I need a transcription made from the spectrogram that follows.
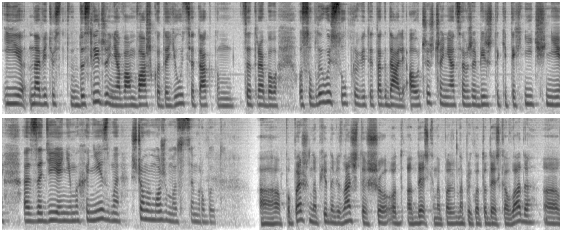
і навіть ось дослідження вам важко даються, так тому це треба особливий супровід і так далі. А очищення це вже більш такі технічні е, задіяні механізми. Що ми можемо з цим робити? По-перше, необхідно відзначити, що одеська, наприклад, одеська влада е,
